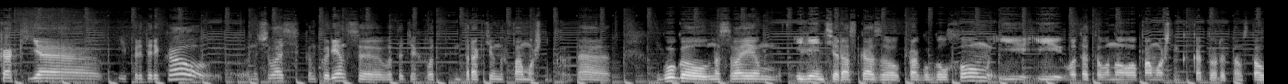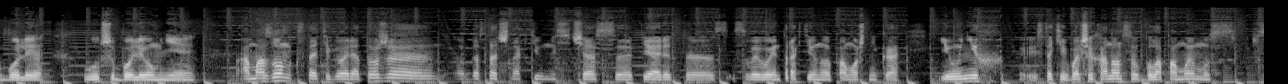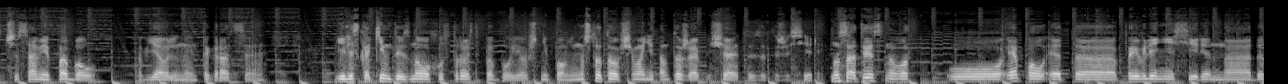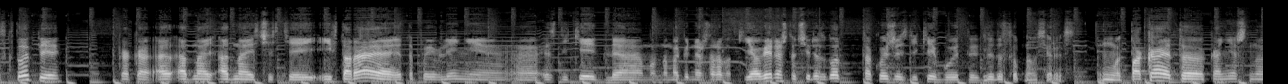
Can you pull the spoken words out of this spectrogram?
как я и предрекал, началась конкуренция вот этих вот интерактивных помощников. Да. Google на своем ивенте рассказывал про Google Home и, и вот этого нового помощника, который там стал более лучше, более умнее. Amazon, кстати говоря, тоже достаточно активно сейчас э, пиарит э, своего интерактивного помощника. И у них из таких больших анонсов была, по-моему, с, с часами Pebble объявлена интеграция. Или с каким-то из новых устройств Pebble, я уж не помню. Но что-то, в общем, они там тоже обещают из этой же серии. Ну, соответственно, вот у Apple это появление Siri на десктопе, как одна, одна из частей. И вторая это появление э, SDK для мобильной разработки. Я уверен, что через год такой же SDK будет и для доступного сервиса. Вот. Пока это, конечно,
